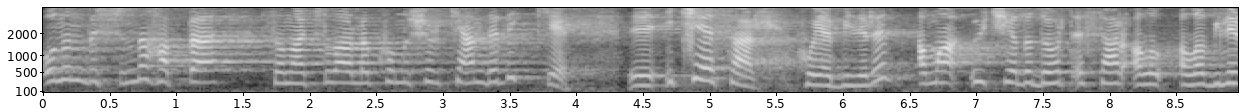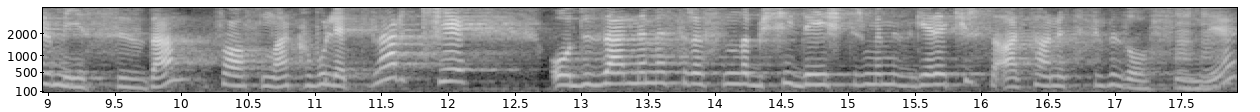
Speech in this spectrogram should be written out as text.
Onun dışında hatta sanatçılarla konuşurken dedik ki iki eser koyabiliriz ama üç ya da dört eser al- alabilir miyiz sizden? Sağ olsunlar kabul ettiler ki o düzenleme sırasında bir şey değiştirmemiz gerekirse alternatifimiz olsun diye.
